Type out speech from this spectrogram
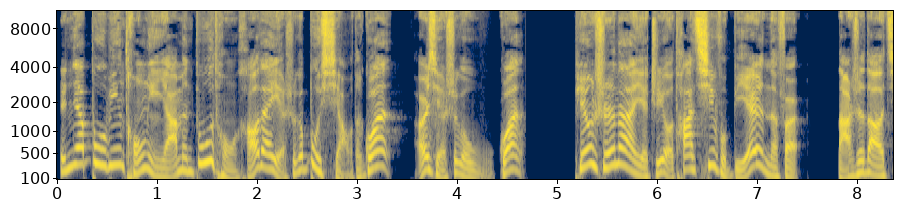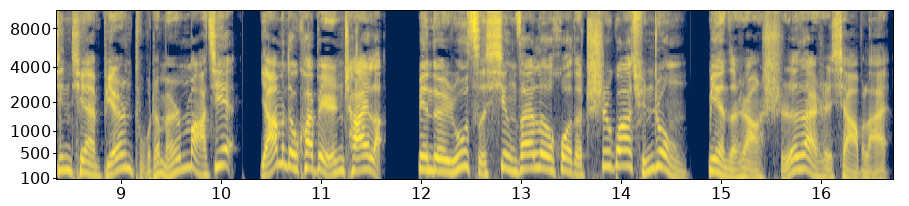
人家步兵统领衙门都统，好歹也是个不小的官，而且是个武官，平时呢也只有他欺负别人的份儿。哪知道今天别人堵着门骂街，衙门都快被人拆了。面对如此幸灾乐祸的吃瓜群众，面子上实在是下不来。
